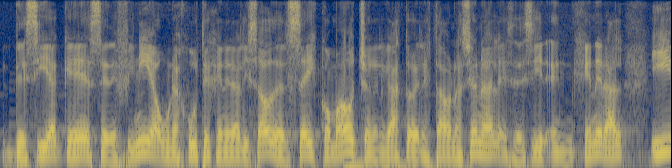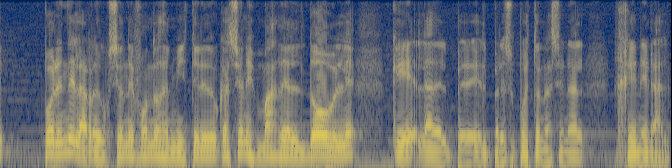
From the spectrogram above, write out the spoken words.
decía que se definía un ajuste generalizado del 6,8 en el gasto del Estado Nacional, es decir, en general, y por ende, la reducción de fondos del Ministerio de Educación es más del doble que la del presupuesto nacional general.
